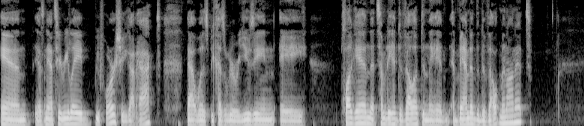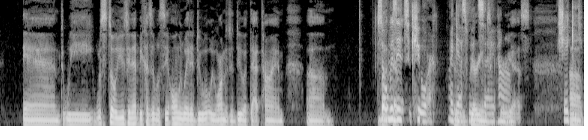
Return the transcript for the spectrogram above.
and as nancy relayed before she got hacked that was because we were using a plugin that somebody had developed and they had abandoned the development on it and we were still using it because it was the only way to do what we wanted to do at that time um, so it was insecure, I guess we'd say. Insecure, huh? Yes. Shaky. Um,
